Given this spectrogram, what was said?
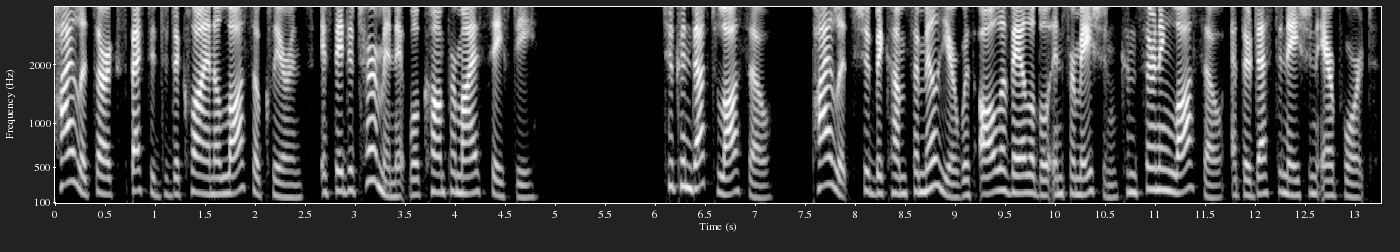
Pilots are expected to decline a LAHSO clearance if they determine it will compromise safety. To conduct LAHSO, pilots should become familiar with all available information concerning LAHSO at their destination airport.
